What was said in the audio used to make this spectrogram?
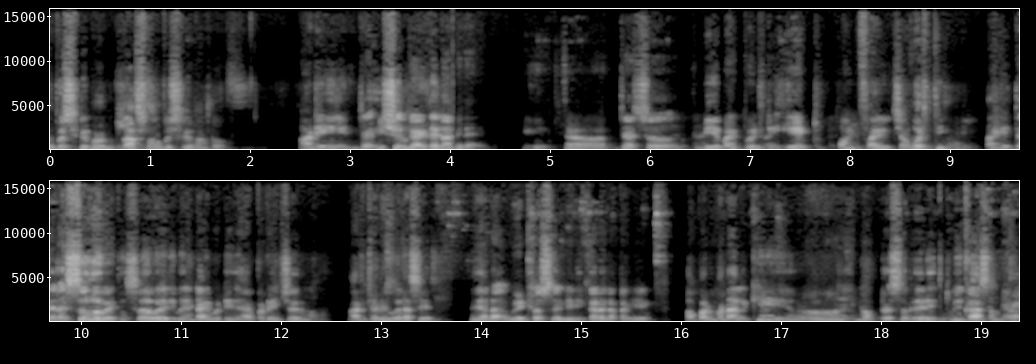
ओबेसिटी म्हणून प्लास्मा ओबेसिटी म्हणतो. आणि ज्या एशियन गाईडलाईन आलेल्या आहे की ज्याचं बीएमआय ट्वेंटी एट पॉईंट फाईव्हच्या वरती आणि त्याला सहव्याधी सहव्याधी म्हणजे डायबिटीज हायपरटेन्शन आर्थरी वगैरे असेल तर त्याला वेट लॉस सर्जरी करायला पाहिजे. आपण म्हणाल की डॉक्टर सर्जरी तुम्ही का सांगता?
